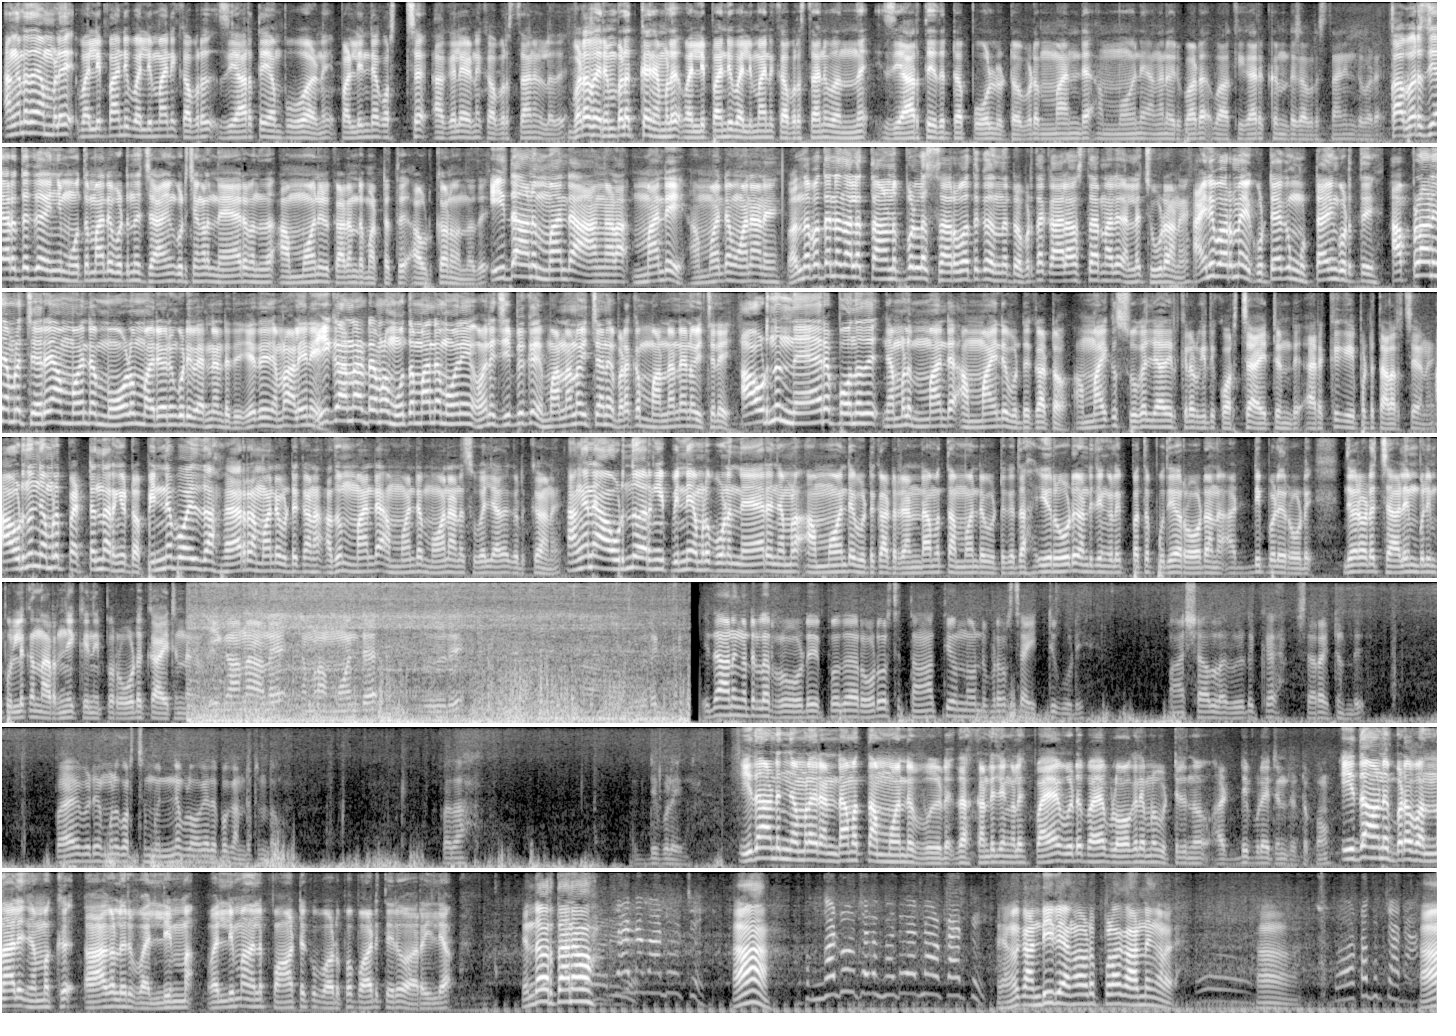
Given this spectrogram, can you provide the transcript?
അങ്ങനെ നമ്മൾ വല്ലിപ്പാന്റെ വല്യമാനി കബർ സിയാർത്ത് ചെയ്യാൻ പോവാണ്. പള്ളിന്റെ കുറച്ച് അകലെയാണ് കബർസ്ഥാനം ഉള്ളത് ഇവിടെ വരുമ്പോഴൊക്കെ നമ്മൾ വല്ലിപ്പാന്റെ വല്യമാനി കബർസ്ഥാൻ വന്ന് സിയാർത്ത് ചെയ്തിട്ടാ പോളു കേട്ടോ ഇവിടെ ഉമ്മാന്റെ അമ്മോന് അങ്ങനെ ഒരുപാട് ബാക്കിക്കാരൊക്കെ ഉണ്ട് ഖബർസ്ഥാനുണ്ട് ഇവിടെ. കബർ സിയാർത്ത് കഴിഞ്ഞ് മൂത്തമാന്റെ വീട്ടിൽ നിന്ന് ചായം കുടിച്ച് ഞങ്ങൾ നേരെ വന്നത് അമ്മോന് ഒരു കട ഉണ്ട് മട്ടത്ത്. അവിടേക്കാണ് വന്നത്. ഇതാണ് ഉമ്മാന്റെ ആങ്ങള. ഉമ്മാന്റെ അമ്മോന്റെ മോനാണ്. വന്നപ്പോ തന്നെ നല്ല തണുപ്പുള്ള സർവത്തൊക്കെ വന്നിട്ടോ ഇവിടുത്തെ കാലാവസ്ഥ പറഞ്ഞാൽ നല്ല ചൂടാണ്. അതിന് പുറമെ കുട്ടികൾക്ക് മുട്ടായും കൊടുത്ത്. അപ്പോഴാണ് നമ്മൾ ചെറിയ അമ്മോന്റെ മോളും മരുവനും കൂടി വരേണ്ടത്. ഏത്? നമ്മളെ അളിയനെ. ഈ കാണാട്ടെ നമ്മളെ മൂത്തമ്മാന്റെ മോനെ. ഓനെ ജീപ്പിക്ക് മണ്ണെണ്ണ ഒഴിച്ചാണ്. ഇവിടൊക്കെ മണ്ണെണ്ണ ഒഴിച്ചല്ലേ അവിടുന്ന് നേരെ പോകുന്നത് നമ്മൾ ഉമ്മാന്റെ അമ്മായിന്റെ വീട്ടിൽ കേട്ടോ അമ്മായിക്ക് സുഖമില്ലാതെ ഇരിക്കൽ തുടങ്ങിയിട്ട് കുറച്ചായിട്ടുണ്ട്. അരക്ക് കീഴ്പ്പെട്ട് തളർച്ചയാണ്. അവിടുന്ന് നമ്മൾ പെട്ടെന്ന് ഇറങ്ങിട്ടോ പിന്നെ പോയത് ഇതാ വേറൊരു അമ്മാന്റെ വീട്ടിലേക്കാണ് അതും ഉമ്മാന്റെ അമ്മോന്റെ മോനാണ്. സുഖമില്ലാതെ കിടക്കുകയാണ് അങ്ങനെ അവിടുന്ന് ഇറങ്ങി പിന്നെ നമ്മൾ പോണ നേരെ നമ്മൾ അമ്മോന്റെ വീട്ടിൽ കാട്ടോ രണ്ടാമത്തെ അമ്മോന്റെ വീട്ടിൽ ഇതാ ഈ റോഡ് ഞങ്ങൾ ഇപ്പോഴത്തെ പുതിയ റോഡാണ്. അടിപൊളി റോഡ്. ഇതുവരെ അവിടെ ചളിയും പുളിയും പുല്ലൊക്കെ നിറഞ്ഞിരിക്കുന്നു ഇപ്പോൾ റോഡൊക്കെ ആയിട്ടുണ്ട് ഈ കാണാണ് നമ്മളെ അമ്മോന്റെ വീട്. ഇതാണ് ഇങ്ങോട്ടുള്ള റോഡ് ഇപ്പോൾ ഇതാ റോഡ് കുറച്ച് താത്തി വന്നുകൊണ്ട് ഇവിടെ കുറച്ച് ഹൈറ്റ് കൂടി. മാഷാള്ള വീടൊക്കെ ഉഷാറായിട്ടുണ്ട്. പഴയ വീട് നമ്മൾ കുറച്ച് മുന്നേ വ്ളോഗ് ചെയ്തപ്പോൾ കണ്ടിട്ടുണ്ടാവും. അപ്പോൾ അതാ അടിപൊളിയായിരുന്നു. ഇതാണ് നമ്മളെ രണ്ടാമത്തെ അമ്മോന്റെ വീട്. ഇതാ കണ്ടില്ല ഞങ്ങൾ പഴയ വീട് പഴയ ബ്ലോഗിൽ നമ്മൾ വിട്ടിരുന്നു. അടിപൊളിയായിട്ടുണ്ട് കേട്ടോ ഇതാണ് ഇവിടെ വന്നാൽ നമുക്ക് ആകെയുള്ളൊരു വല്യമ്മ വല്യമ്മ നല്ല പാട്ടൊക്കെ പാടും. ഇപ്പോൾ പാടി തരുമോ അറിയില്ല. എന്താ വർത്താനോ? ആ. ഞങ്ങൾ കണ്ടില്ല? ഞങ്ങൾ അവിടെ ഇപ്പോഴാണ് കാണുന്നത് നിങ്ങളെ. ആ. ആ.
